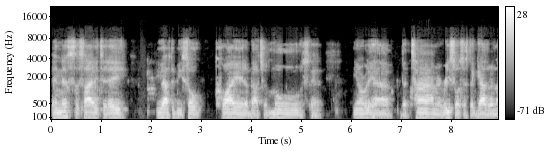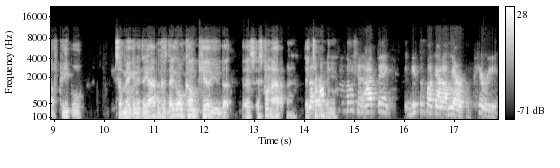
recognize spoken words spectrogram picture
in this society today, you have to be so quiet about your moves, and you don't really have the time and resources to gather enough people to make anything happen. Because they're gonna come kill you. That it's, it's gonna happen. They The targeting you. Solution, I think, get the fuck out of America, period.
